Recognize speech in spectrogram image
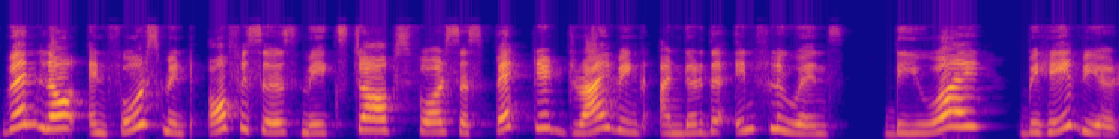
When law enforcement officers make stops for suspected driving under the influence DUI behavior,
